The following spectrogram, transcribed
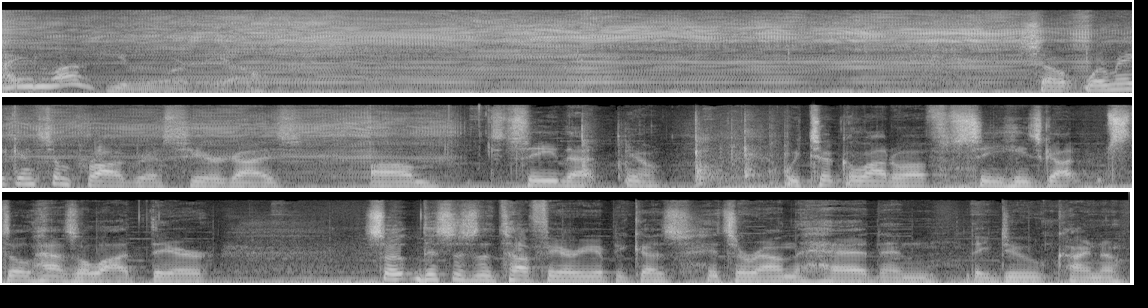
I love you, Oreo. So we're making some progress here, guys. Um, see that, you know, we took a lot off. See, he's got, still has a lot there. So this is the tough area because it's around the head and they do kind of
